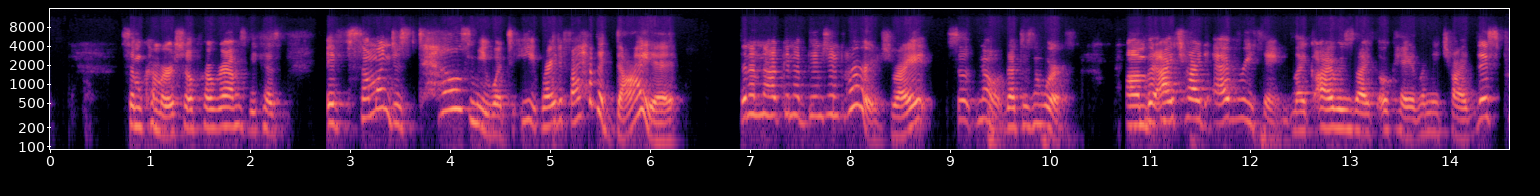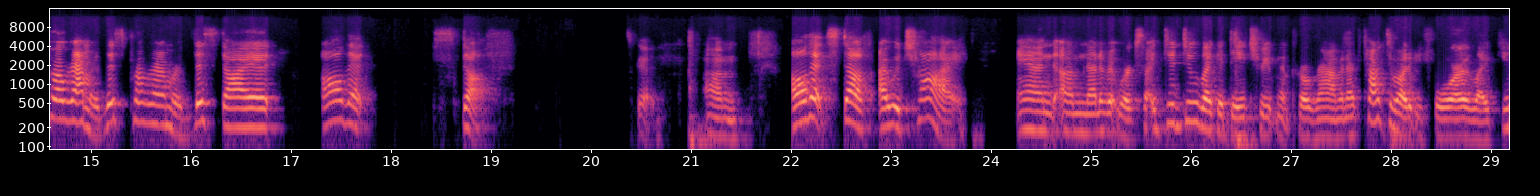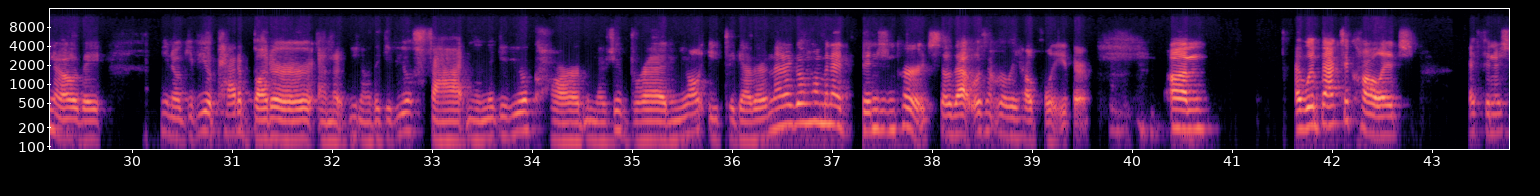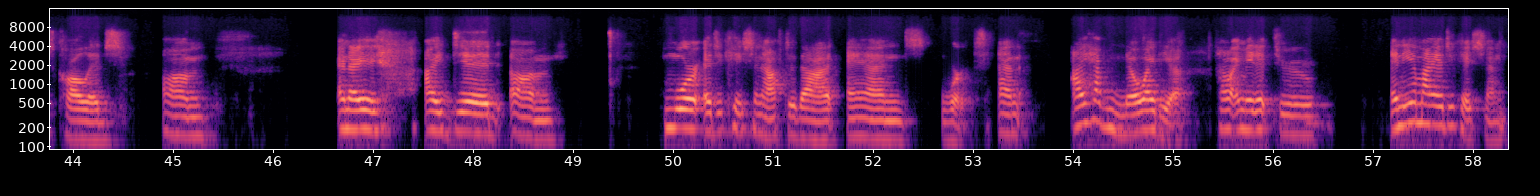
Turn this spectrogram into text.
some commercial programs, because if someone just tells me what to eat, right? If I have a diet, then I'm not going to binge and purge, right? So no, that doesn't work. Um, but I tried everything. Like I was like, okay, let me try this program or this program or this diet, all that stuff. It's good. Um, all that stuff I would try and um, none of it worked. So I did do like a day treatment program, and I've talked about it before. Like you know, they, you know, give you a pat of butter, and you know, they give you a fat, and then they give you a carb, and there's your bread, and you all eat together. And then I go home and I binge and purge. So that wasn't really helpful either. Um, I went back to college. I finished college, um, and I I did um, more education after that and worked and I have no idea how I made it through any of my education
